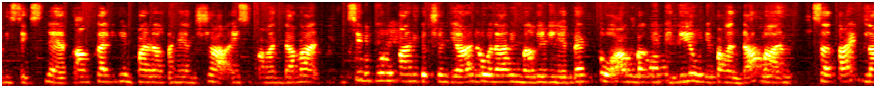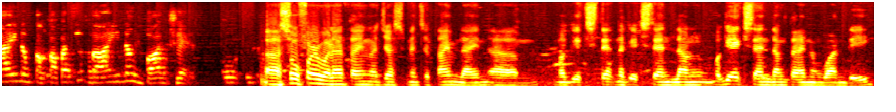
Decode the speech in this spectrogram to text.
2026 net. Ang kalihim pa ng ahensya ay si Pangandaman. Sinipuro pa ni Gatchalian na wala rin magiging epekto ang pagbibitiw ni Pangandaman sa timeline ng pagpapatibay ng budget. Uh, so far wala tayong adjustment sa timeline. Um, mag-extend nag-extend lang mag-extend lang tayo ng one day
